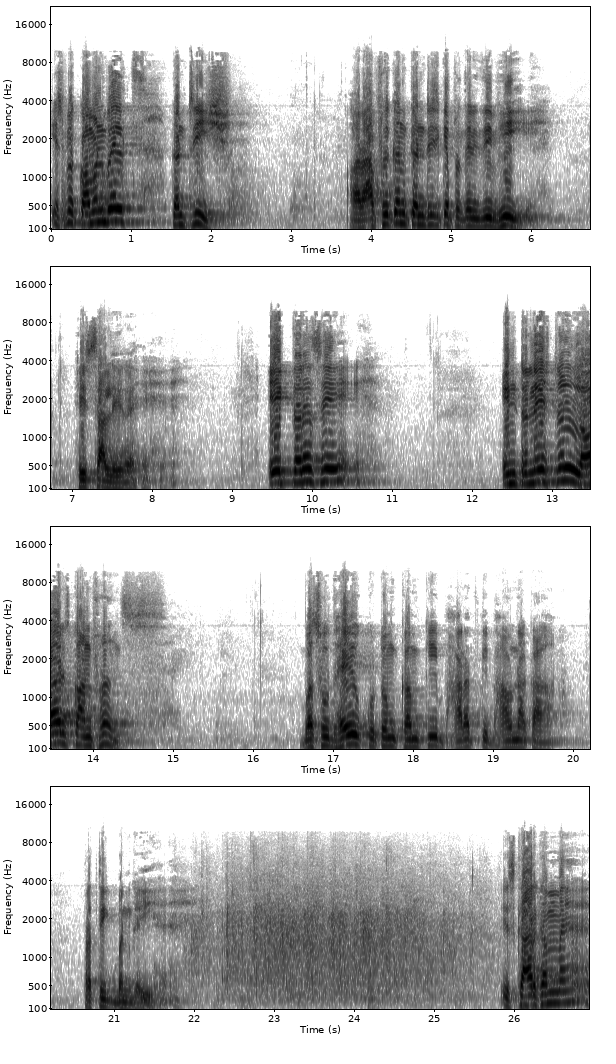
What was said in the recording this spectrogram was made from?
इसमें कॉमनवेल्थ कंट्रीज़ और अफ्रीकन कंट्रीज़ के प्रतिनिधि भी हिस्सा ले रहे हैं। एक तरह से इंटरनेशनल लॉयर्स कॉन्फ्रेंस वसुधैव कुटुंबकम की भारत की भावना का प्रतीक बन गई है। इस कार्यक्रम में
